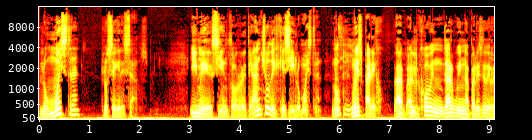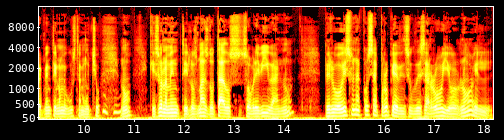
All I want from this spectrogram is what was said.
lo muestran los egresados. Y me siento rete ancho de que sí lo muestran, ¿no? Sí. No es parejo. A, al joven Darwin aparece de repente, no me gusta mucho, ¿no? Que solamente los más dotados sobrevivan, ¿no? Pero es una cosa propia de su desarrollo, ¿no? El,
